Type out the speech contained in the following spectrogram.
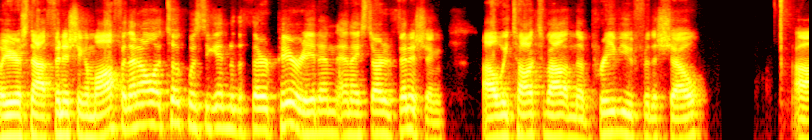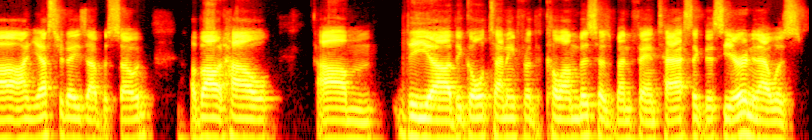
but you're just not finishing them off. And then all it took was to get into the third period, and, and they started finishing. Uh, we talked about in the preview for the show uh, on yesterday's episode about how um, the uh, the goaltending for the Columbus has been fantastic this year, and that was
